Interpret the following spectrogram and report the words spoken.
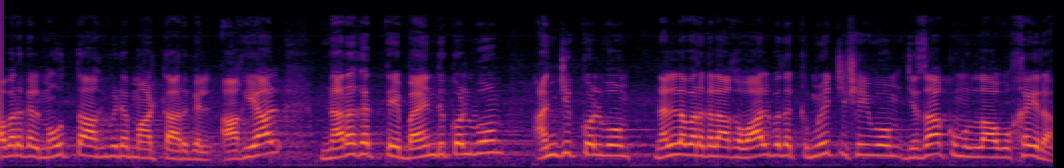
அவர்கள் மௌத்தாகிவிட மாட்டார்கள். ஆகையால் நரகத்தை பயந்து கொள்வோம் அஞ்சிக் கொள்வோம் நல்லவர்களாக வாழ்வதற்கு முயற்சி செய்வோம். ஜிசாக்குமுல்லாஹு ஹைரா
